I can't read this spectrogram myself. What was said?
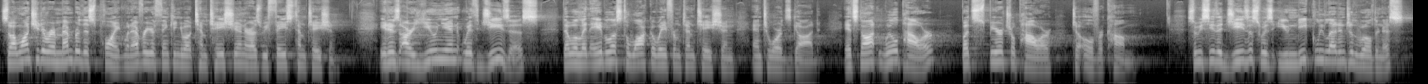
So I want you to remember this point whenever you're thinking about temptation or as we face temptation. It is our union with Jesus that will enable us to walk away from temptation and towards God. It's not willpower, but spiritual power to overcome. So we see that Jesus was uniquely led into the wilderness,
